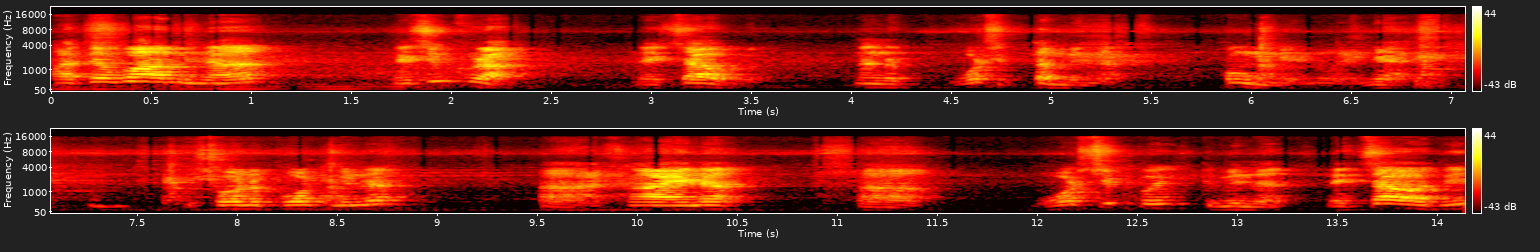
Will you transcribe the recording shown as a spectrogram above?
아때와 미나 내친구랑 내 싸우고 ನನ್ನ ವರ್ಷಕ್ಕೆ ತಮ್ಮಿನ ಹೋಗಿ ನುಂಗೈನೆ ಈಶ್ವರನ ಪೋಟ್ಮಿನ ಥಾಯ್ನ ವರ್ಷಿಪ್ ತುಮಿನ ನೆಚ್ಚಾವದಿ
